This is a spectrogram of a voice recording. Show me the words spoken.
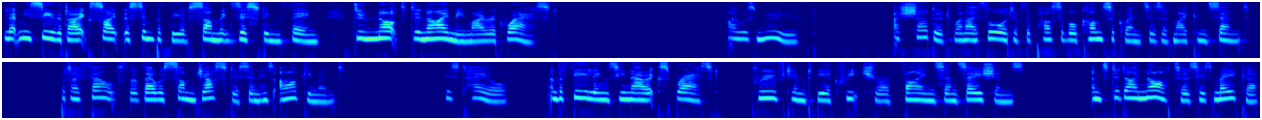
Let me see that I excite the sympathy of some existing thing. Do not deny me my request. I was moved. I shuddered when I thought of the possible consequences of my consent, but I felt that there was some justice in his argument. His tale, and the feelings he now expressed, proved him to be a creature of fine sensations, and did I not, as his maker,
